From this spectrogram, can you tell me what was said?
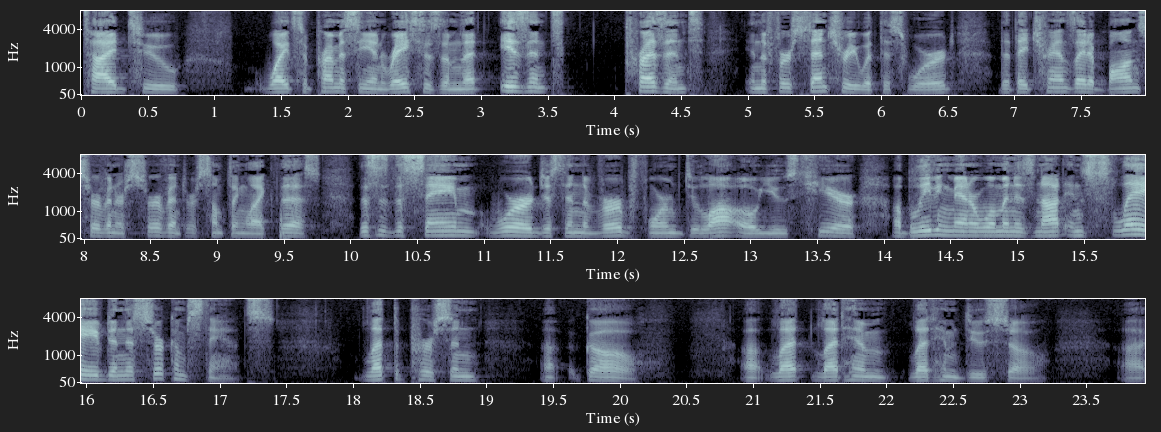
tied to white supremacy and racism that isn't present in the first century with this word. that they translate it bondservant or servant or something like this. This is the same word, just in the verb form, doulao, used here. A believing man or woman is not enslaved in this circumstance. Let the person uh, go. Uh, let, let, him, let him do so. Uh,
